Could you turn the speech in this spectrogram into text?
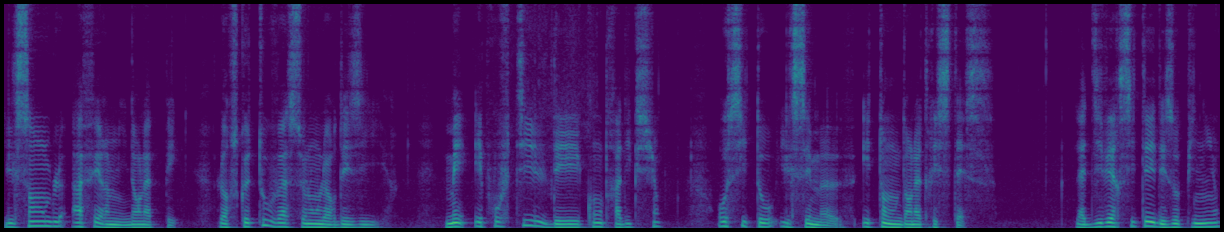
Ils semblent affermis dans la paix lorsque tout va selon leurs désirs, mais éprouvent-ils des contradictions? Aussitôt ils s'émeuvent et tombent dans la tristesse. La diversité des opinions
